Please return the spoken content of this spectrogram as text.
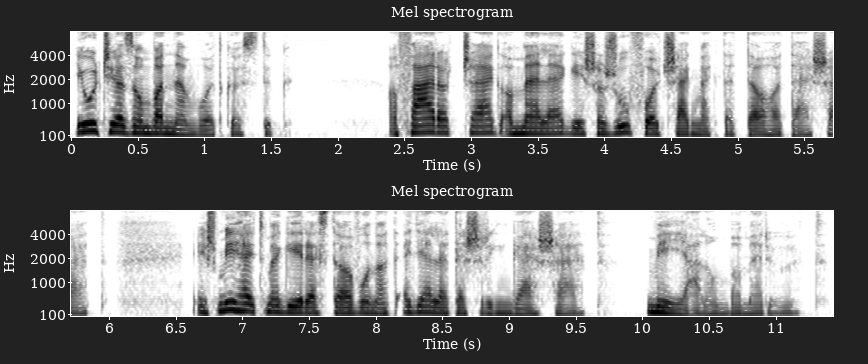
Julcsi azonban nem volt köztük. A fáradtság, a meleg és a zsúfoltság megtette a hatását, és mihelyt megérezte a vonat egyenletes ringását, mély álomba merült.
